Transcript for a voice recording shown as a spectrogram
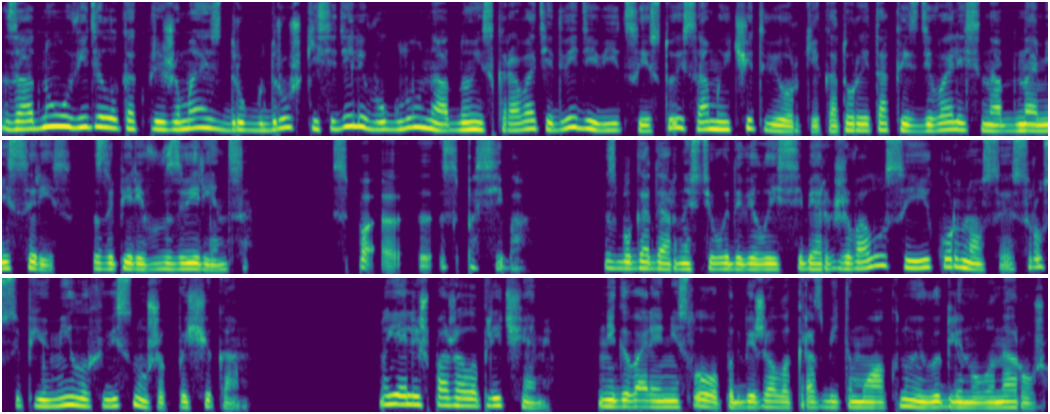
Заодно увидела, как, прижимаясь друг к дружке, сидели в углу на одной из кроватей две девицы из той самой четверки, которые так издевались над нами с Рис, заперев в зверинце. «Спа... Э, спасибо», — с благодарностью выдавила из себя рыжеволосая и курносая с россыпью милых веснушек по щекам. Но я лишь пожала плечами, не говоря ни слова, подбежала к разбитому окну и выглянула наружу.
